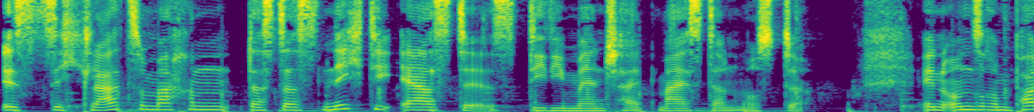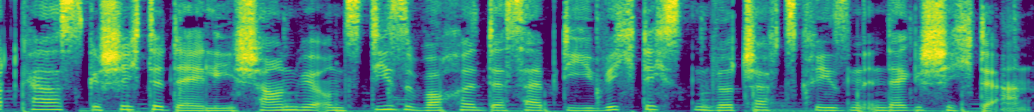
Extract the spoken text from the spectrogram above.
ist sich klarzumachen, dass das nicht die erste ist, die die Menschheit meistern musste. In unserem Podcast Geschichte Daily schauen wir uns diese Woche deshalb die wichtigsten Wirtschaftskrisen in der Geschichte an.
